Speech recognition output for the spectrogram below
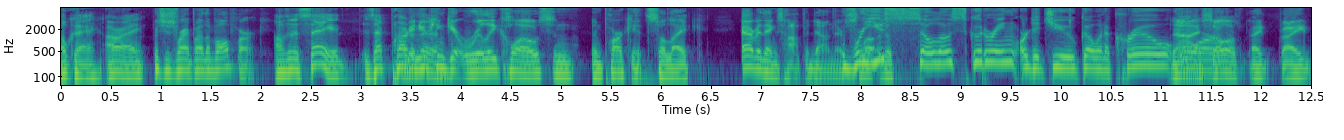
okay, all right. which is right by the ballpark. I was going to say, is that I part mean, you of the? can get really close and, and park it. So like everything's hopping down there. Were Slow- you the- solo scootering, or did you go in a crew? No, I solo. I I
